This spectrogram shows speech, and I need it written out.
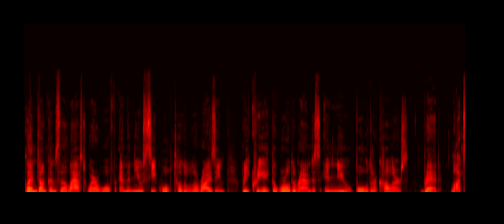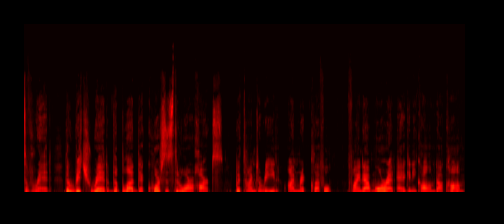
Glen Duncan's The Last Werewolf and the new sequel, Talulla Rising, recreate the world around us in new, bolder colors red, lots of red the rich red of the blood that courses through our hearts. With time to read, I'm Rick Kleffel. Find out more at agonycolumn.com.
